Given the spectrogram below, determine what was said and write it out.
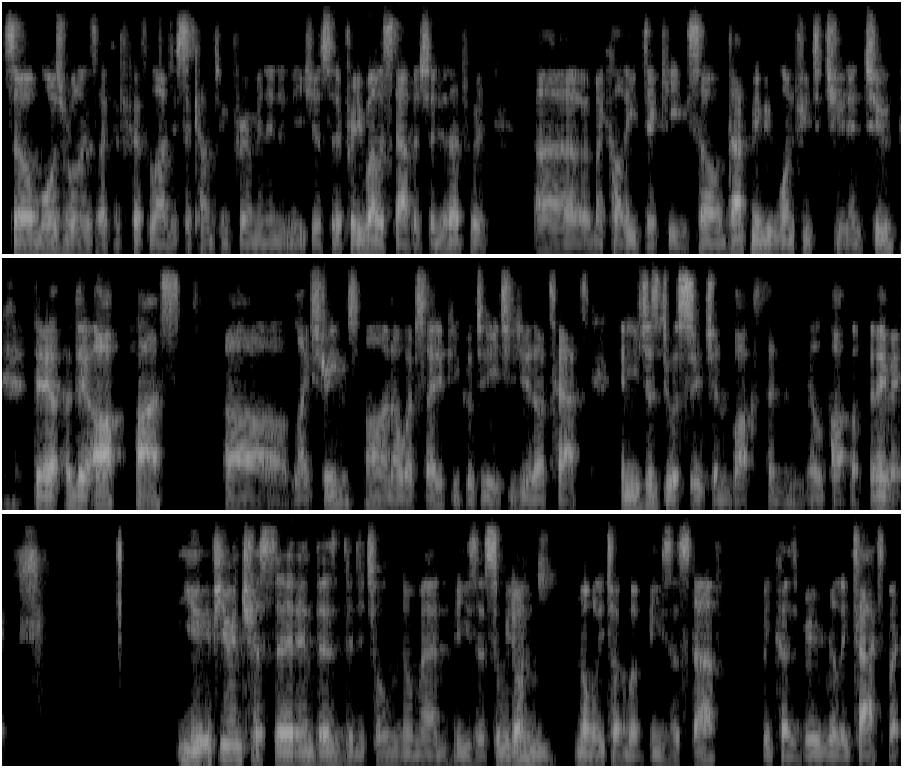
So Moores Rowland is like the fifth largest accounting firm in Indonesia. So they're pretty well established. I do that with uh, my colleague Dicky. So that may be one for you to tune into. There, there are past uh, live streams on our website. If you go to htj.tax and you just do a search in the box, then it'll pop up. But anyway, you, if you're interested in this digital nomad visa, so we don't normally talk about visa stuff because we're really taxed, but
